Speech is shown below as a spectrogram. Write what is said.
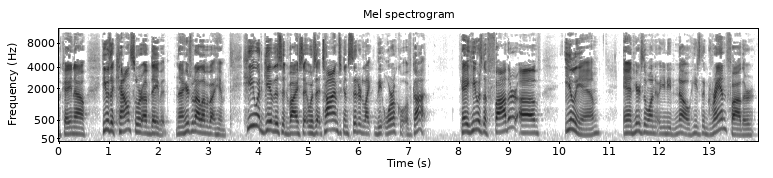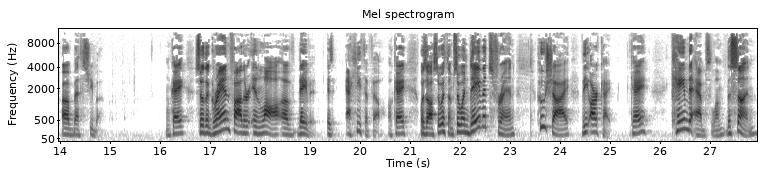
Okay, now he was a counselor of David. Now here's what I love about him. He would give this advice that was at times considered like the oracle of God. Okay, he was the father of Eliam, and here's the one that you need to know. He's the grandfather of Bathsheba. Okay, so the grandfather-in-law of David is Ahithophel. Okay, was also with him. So when David's friend Hushai the Archite, okay, came to Absalom, the son,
